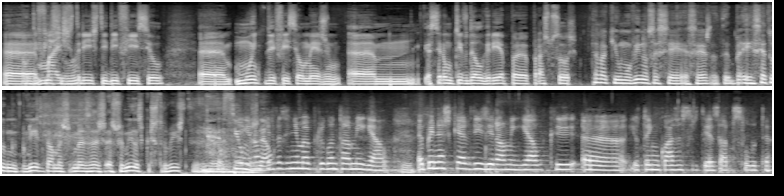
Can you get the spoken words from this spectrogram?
eh, difícil, mais é? triste e difícil. Muito difícil mesmo eh, a ser um motivo de alegria para, para as pessoas. Estava aqui um ouvir, não sei se é, se é esta. Isso é tudo muito bonito, tal, mas, mas as, as famílias que destruíste. eh, Eu Ciúmes, não não? quero fazer nenhuma pergunta ao Miguel. Apenas quero dizer ao Miguel que ah, eu tenho quase a certeza absoluta.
